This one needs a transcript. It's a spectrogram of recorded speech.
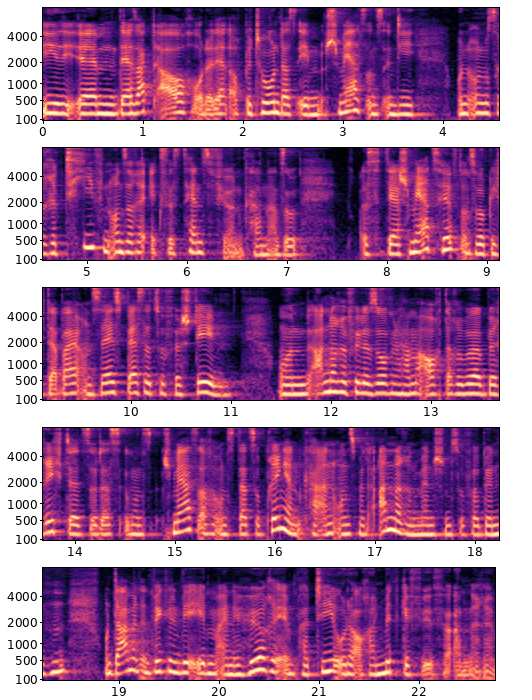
die, ähm, der sagt auch oder der hat auch betont, dass eben Schmerz uns in die und unsere Tiefen, unsere Existenz führen kann. Also es, der Schmerz hilft uns wirklich dabei, uns selbst besser zu verstehen. Und andere Philosophen haben auch darüber berichtet, so dass uns Schmerz auch uns dazu bringen kann, uns mit anderen Menschen zu verbinden. Und damit entwickeln wir eben eine höhere Empathie oder auch ein Mitgefühl für andere.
